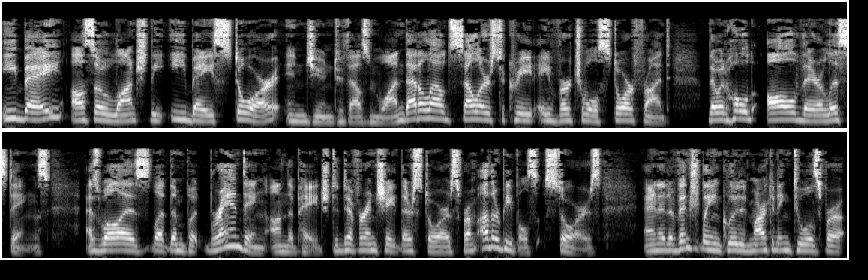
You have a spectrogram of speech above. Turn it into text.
eBay also launched the eBay store in June 2001. That allowed sellers to create a virtual storefront that would hold all their listings, as well as let them put branding on the page to differentiate their stores from other people's stores. And it eventually included marketing tools for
